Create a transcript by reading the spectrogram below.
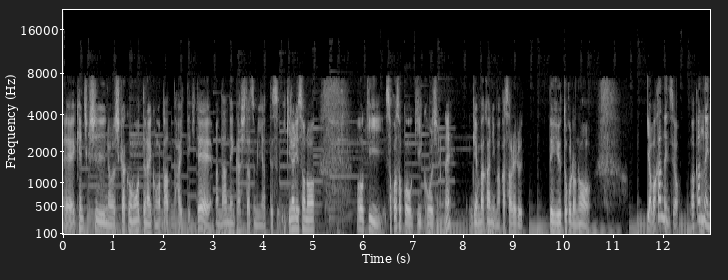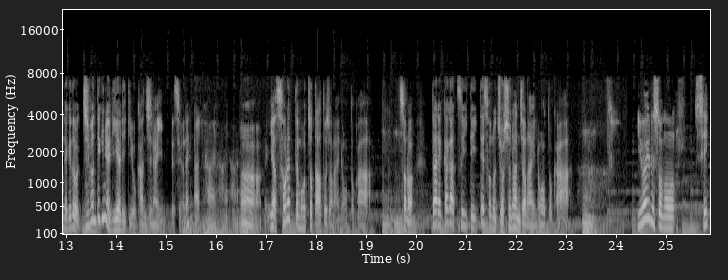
えー、建築士の資格を持ってない子がパッと入ってきて、まあ、何年か下積みやって、いきなりその、大きい、そこそこ大きい工事のね、現場管理任されるっていうところの、いや、わかんないんですよ。わかんないんだけど、うん、自分的にはリアリティを感じないんですよね。はいはいはいはい。うん。いや、それってもうちょっと後じゃないの？とか、うんうん、その、誰かがついていて、その助手なんじゃないの？とか、うん。いわゆるその、設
